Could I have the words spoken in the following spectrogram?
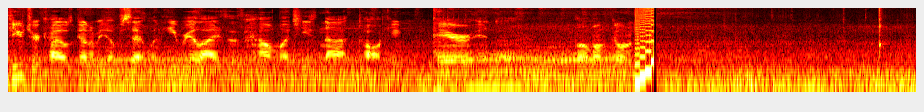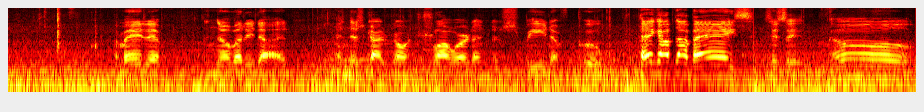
Future Kyle's gonna be upset when he realizes how much he's not talking. Hair and uh, oh, I'm going. I made it, nobody died. And this guy's going slower than the speed of poop. Pick up the pace. Seriously, go,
